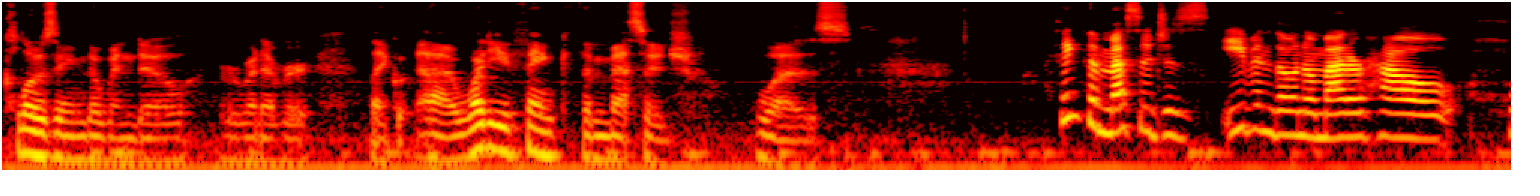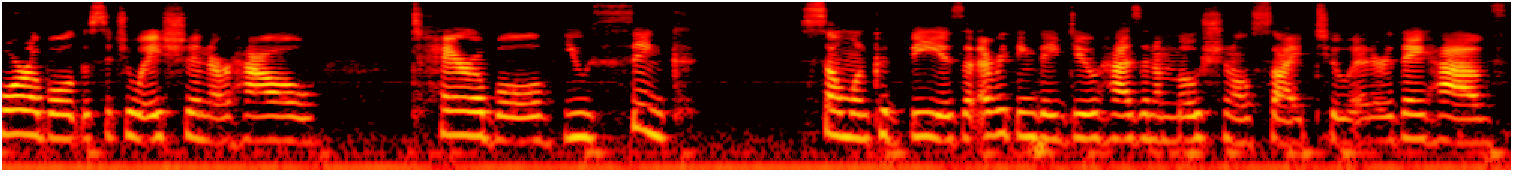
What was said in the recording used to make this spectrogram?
closing the window or whatever? Like, uh, what do you think the message was? I think the message is even though no matter how horrible the situation or how terrible you think someone could be is that everything they do has an emotional side to it or they have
